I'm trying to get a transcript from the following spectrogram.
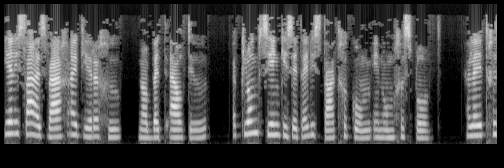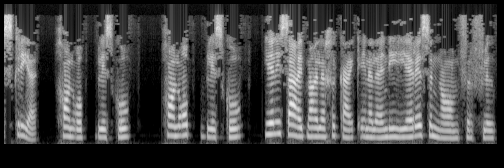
Elisa is weg uit Jericho, na Bid El toe. Een klomp sienkies het uit die stad gekom en omgespot. Hulle het geskreeuwd gaan op, bliskop, gaan op, bliskop, Elisa het na hulle gekyk en hulle in die Heere sy naam vervloek.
